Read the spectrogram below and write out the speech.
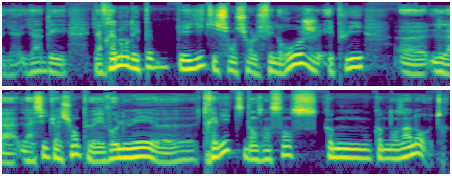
Il, y a, y a vraiment des pays qui sont sur le fil rouge, et puis la, la, situation peut évoluer très vite dans un sens comme, comme dans un autre.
